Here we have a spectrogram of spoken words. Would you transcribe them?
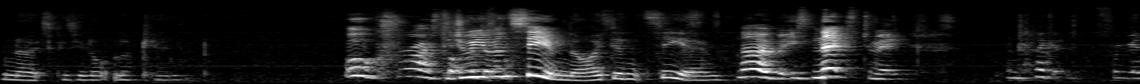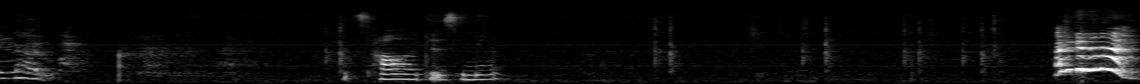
No, it's because you're not looking. Oh Christ! Did you even see him though? I didn't see him. No, but he's next to me. I'm trying to get this friggin' note. It's hard, isn't it? How do I get a note?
